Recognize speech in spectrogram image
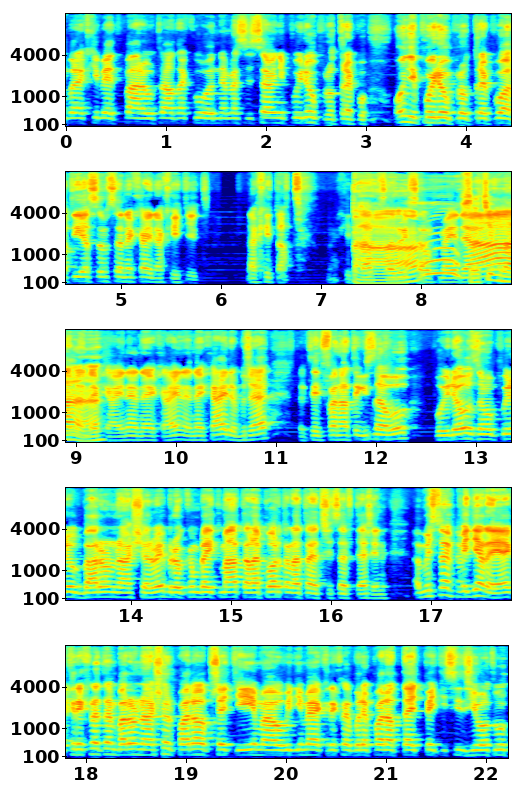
bude chybět pár ataků od se oni půjdou pro trepu. Oni půjdou pro trepu a ty jsem se nechají nachytit. Nachytat. Nachytat, sleduj self-made. Zatím ne. Nenechaj, nenechaj, nenechaj, dobře. Tak teď Fanatic znovu půjdou, znovu půjdou k Baronu Nashorovi, Broken Blade má teleport, ale to je 30 vteřin. A my jsme viděli, jak rychle ten Baron Nashor padal předtím a uvidíme, jak rychle bude padat teď 5000 životů.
